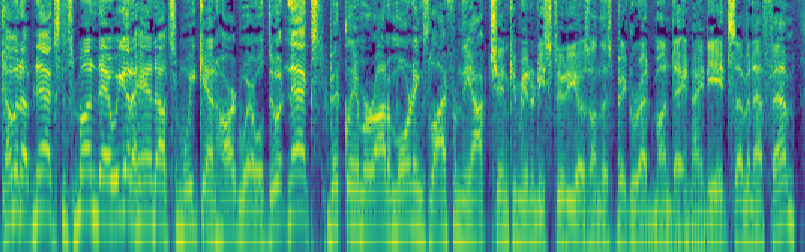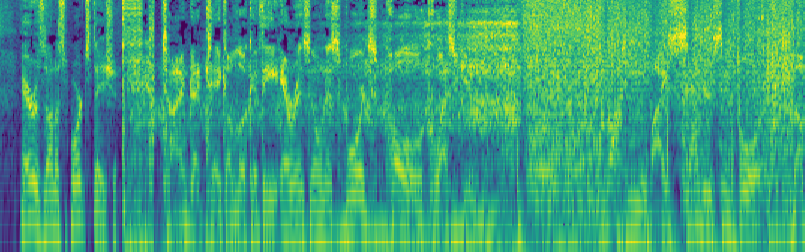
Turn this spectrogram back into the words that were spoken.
Coming up next, it's Monday. We got to hand out some weekend hardware. We'll do it next. Bickley and Marotta Mornings live from the Ak-Chin Community Studios on this Big Red Monday. 98.7 FM, Arizona Sports Station. Time to take a look at the Arizona Sports Poll Question. Brought to you by Sanderson Ford. The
